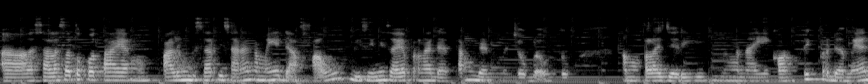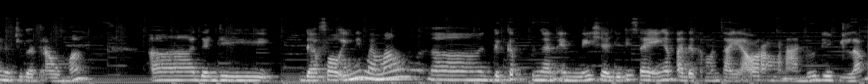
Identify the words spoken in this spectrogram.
Uh, salah satu kota yang paling besar di sana namanya Davao. Di sini saya pernah datang dan mencoba untuk mempelajari mengenai konflik, perdamaian dan juga trauma. Uh, dan di Davao ini memang uh, dekat dengan Indonesia. Jadi saya ingat ada teman saya orang Manado dia bilang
